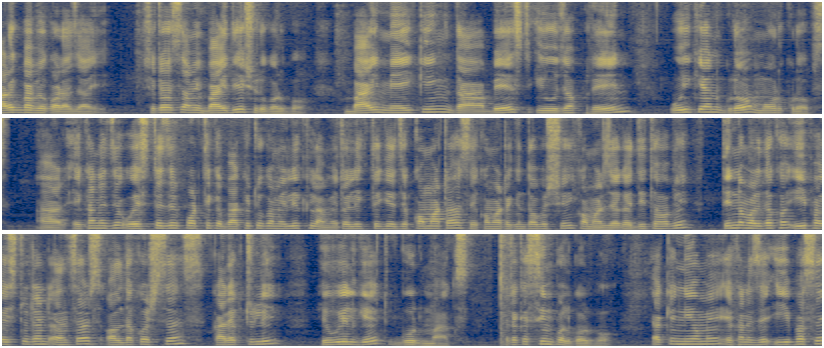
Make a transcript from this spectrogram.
আরেকভাবে করা যায়। সেটা হচ্ছে আমি বাই দিয়ে শুরু করব। By making the best use of rain we can grow more crops আর এখানে যে ওয়েস্টেজের পর থেকে বাকিটুকু আমি লিখলাম, এটা লিখতে গিয়ে যে কমাটা আছে কমাটা কিন্তু অবশ্যই কমার জায়গায় দিতে হবে। তিন নম্বরে দেখো if I student answers all the questions correctly he will get good marks এটাকে সিম্পল করব। একই নিয়মে এখানে যে ইফ আছে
